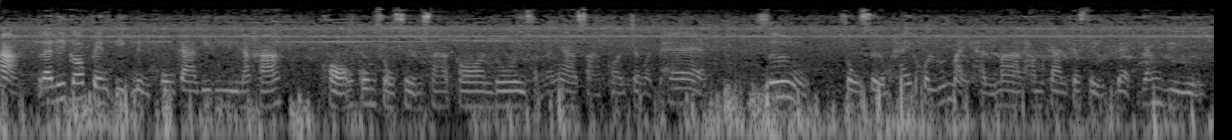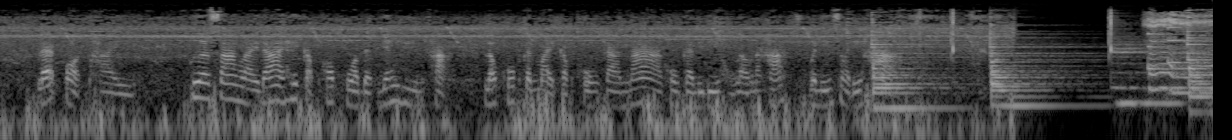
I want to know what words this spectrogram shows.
ค่ะ และนี่ก็เป็นอีกหนึ่งโครงการดีๆนะคะ ของกรมส่งเสริมสหกรณ์โดยสำนักงานสหกรณ์จังหวัดแพร่ซึ่งส่งเสริมให้คนรุ่นใหม่หันมาทำการเกษตรแบบยั่งยืน และปลอดภัย เพื่อสร้างรายได้ให้กับครอบครัวแบบยั่งยืนค่ะ แล้วพบกันใหม่กับโครงการหน้าโครงการดีๆของเรานะคะ วันนี้สวัสดีค่ะ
